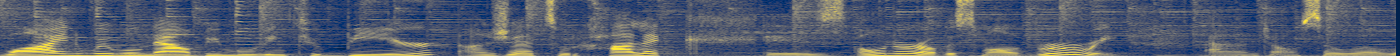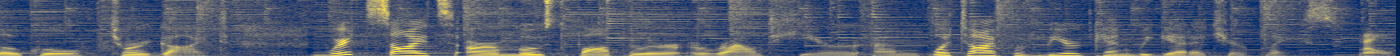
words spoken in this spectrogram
wine, we will now be moving to beer. Anže Curhalek is owner of a small brewery and also a local tour guide. Which sites are most popular around here, and what type of beer can we get at your place? Well,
